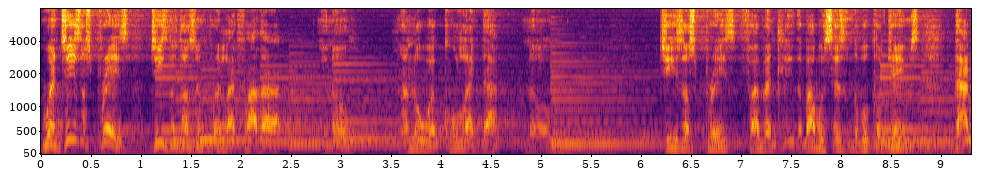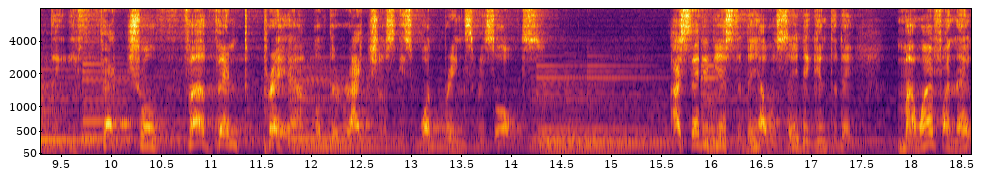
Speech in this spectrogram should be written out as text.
When Jesus prays, Jesus doesn't pray like Father, you know, I know we're cool like that. No. Jesus prays fervently. The Bible says in the book of James that the effectual, fervent prayer of the righteous is what brings results. I said it yesterday, I will say it again today. My wife and I,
